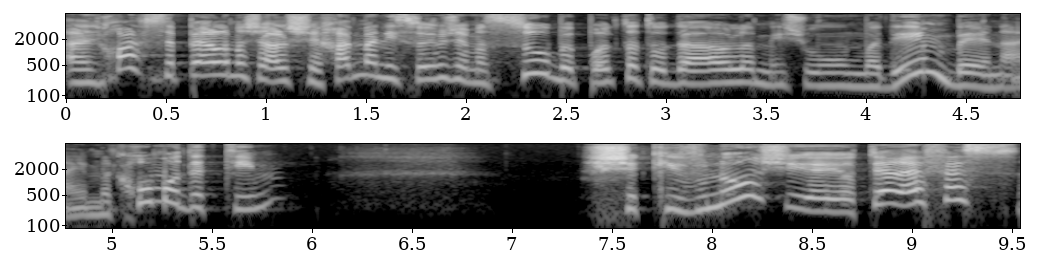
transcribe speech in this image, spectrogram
אני יכולה לספר למשל שאחד מהניסויים שהם עשו בפרויקט התודעה העולמי, שהוא מדהים בעיניי, הם לקחו מודדים שכיוונו שיהיה יותר אפס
